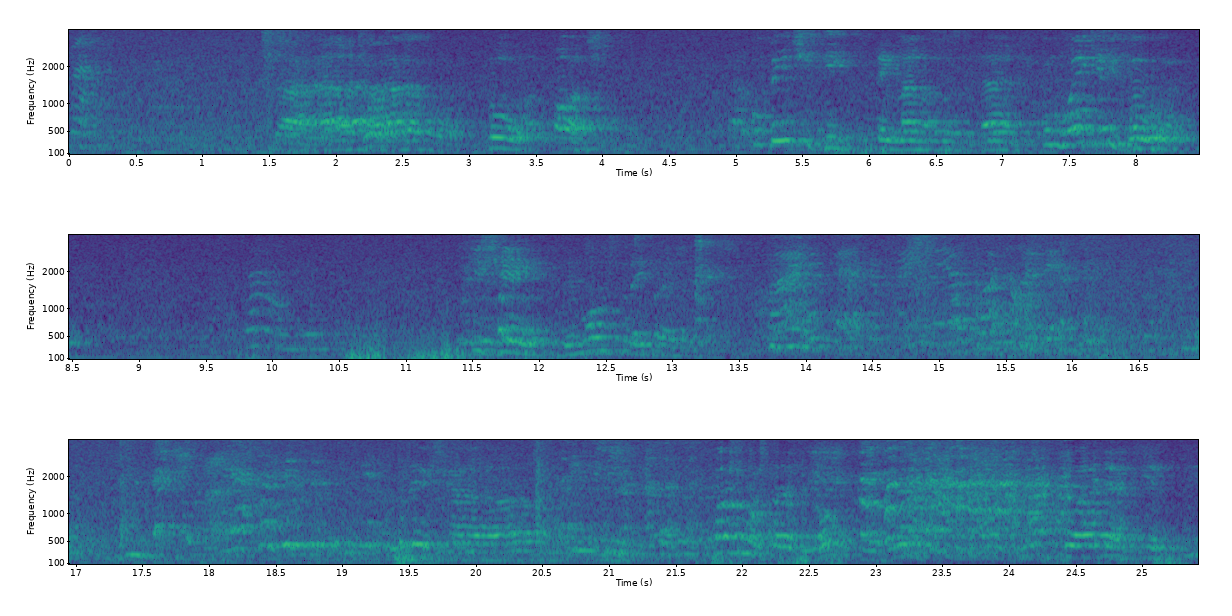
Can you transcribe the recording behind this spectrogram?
Já. Já, a voa. Boa, ótimo. O bem que tem lá na sua cidade, como é que ele voa? Asas. Que jeito? Demonstra aí pra gente. Vai, pega. Vai, agora não é dela. Legal. Pode mostrar de novo? por favor? Voar até aqui assim.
